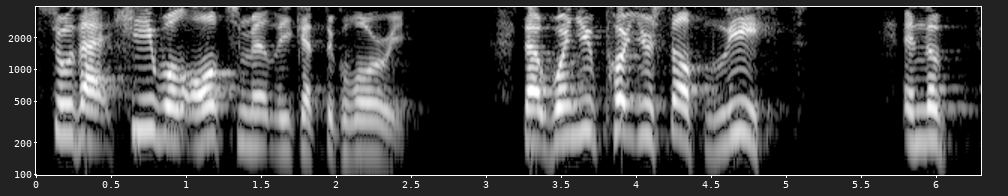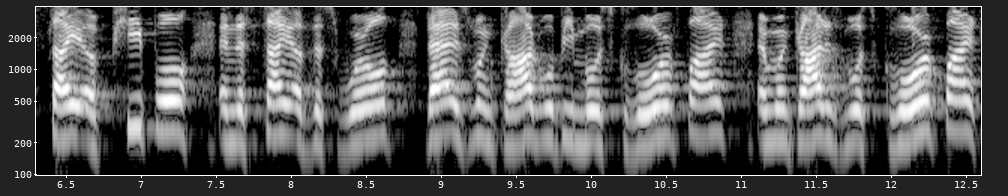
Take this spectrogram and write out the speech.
so that He will ultimately get the glory. That when you put yourself least in the sight of people, in the sight of this world, that is when God will be most glorified. And when God is most glorified,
